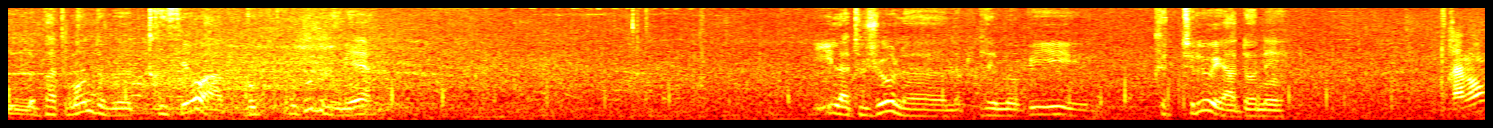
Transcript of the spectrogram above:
le bâtiment de Truffaut a beaucoup, de lumière. Il a toujours le, le Playmobil que tu lui as donné. Vraiment?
